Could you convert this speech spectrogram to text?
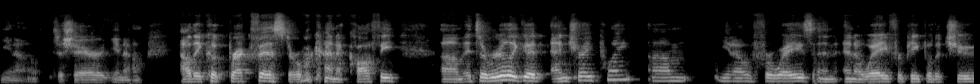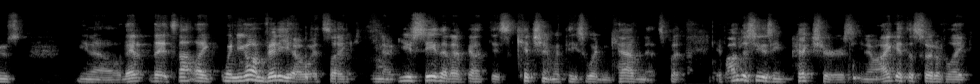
you know to share you know how they cook breakfast or what kind of coffee. Um, it's a really good entry point um, you know for ways and, and a way for people to choose you know they, it's not like when you go on video it's like you know you see that i've got this kitchen with these wooden cabinets but if i'm just using pictures you know i get to sort of like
